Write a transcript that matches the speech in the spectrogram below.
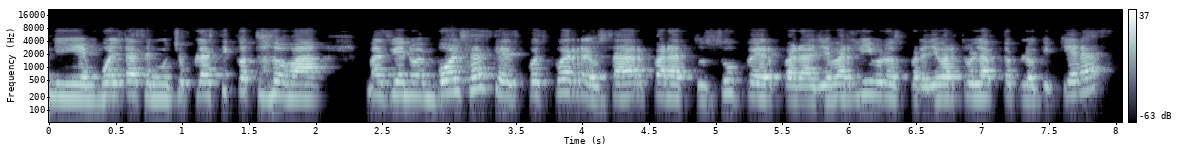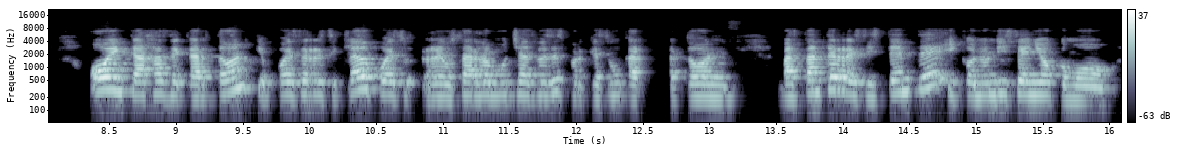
ni envueltas en mucho plástico, todo va más bien o en bolsas que después puedes reusar para tu súper, para llevar libros, para llevar tu laptop, lo que quieras, o en cajas de cartón que puede ser reciclado, puedes reusarlo muchas veces porque es un cartón bastante resistente y con un diseño como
